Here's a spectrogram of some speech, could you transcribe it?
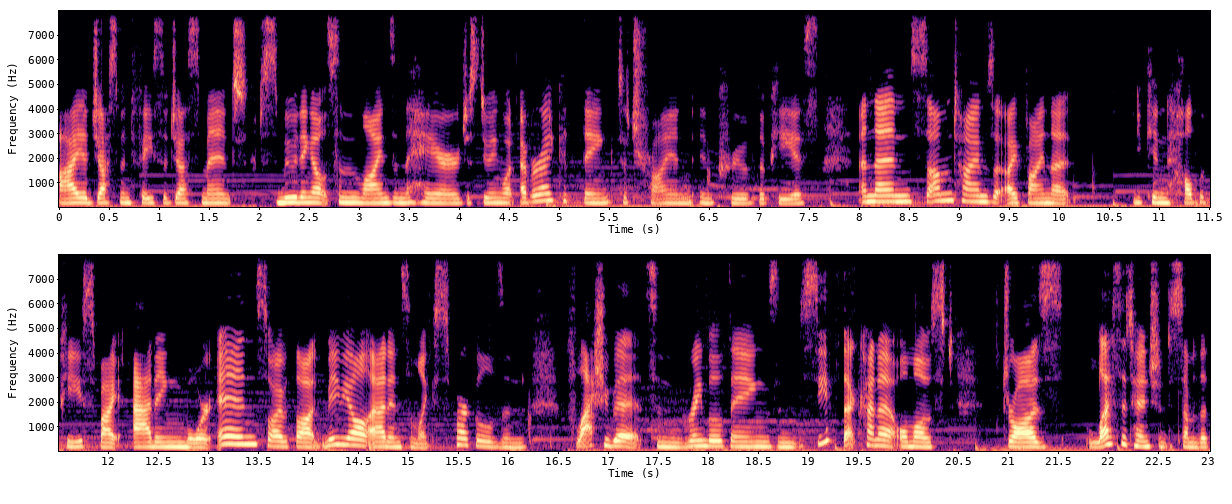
eye adjustment, face adjustment, smoothing out some lines in the hair, just doing whatever I could think to try and improve the piece. And then sometimes I find that you can help a piece by adding more in. So I thought maybe I'll add in some like sparkles and flashy bits and rainbow things and see if that kind of almost draws less attention to some of the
